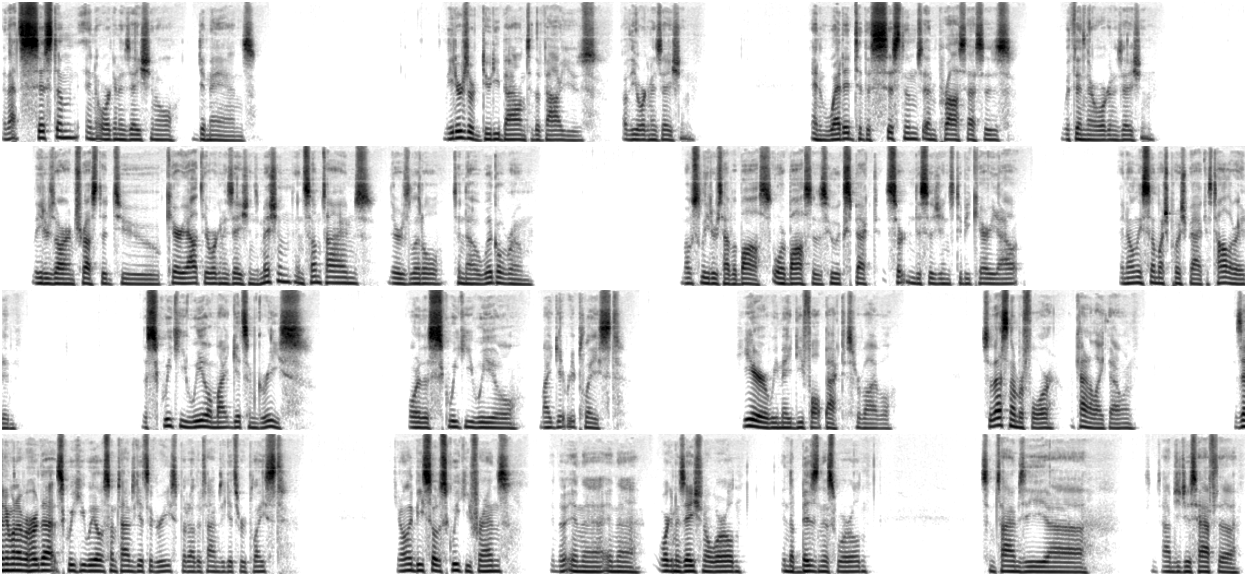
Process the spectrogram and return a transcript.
And that's system and organizational demands. Leaders are duty bound to the values of the organization and wedded to the systems and processes within their organization. Leaders are entrusted to carry out the organization's mission, and sometimes there's little to no wiggle room. Most leaders have a boss or bosses who expect certain decisions to be carried out, and only so much pushback is tolerated. The squeaky wheel might get some grease, or the squeaky wheel might get replaced. Here, we may default back to survival. So that's number four. I kind of like that one. Has anyone ever heard that? Squeaky wheel sometimes gets a grease, but other times it gets replaced. Can only be so squeaky, friends, in the in the in the organizational world, in the business world. Sometimes the uh, sometimes you just have to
